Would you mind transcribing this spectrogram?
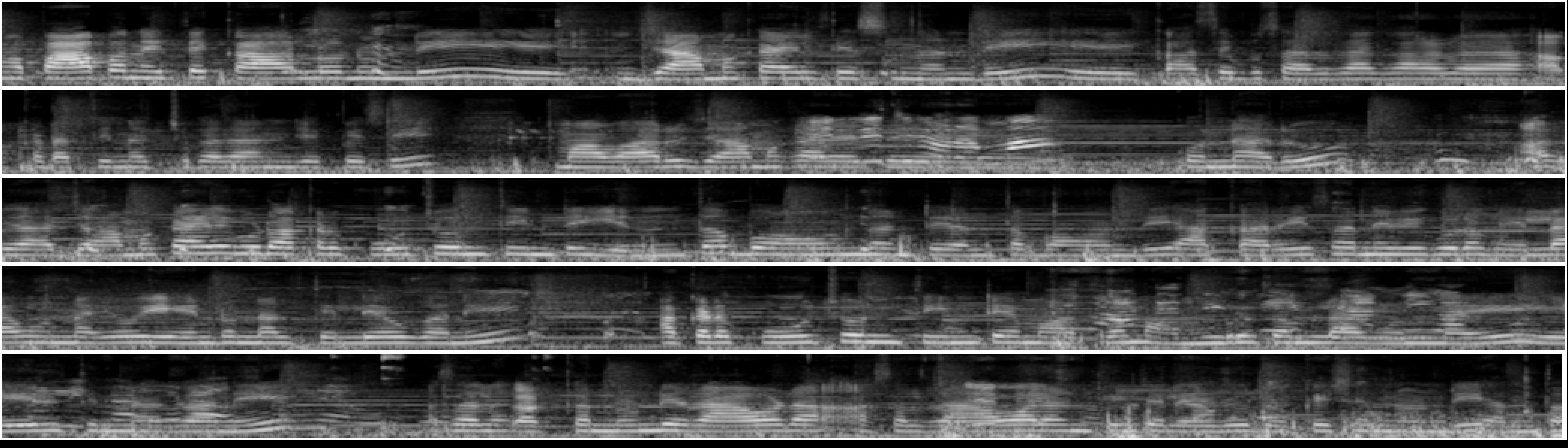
మా పాపనైతే కారులో నుండి జామకాయలు తీస్తుందండి. కాసేపు సరదాగా అక్కడ తినొచ్చు కదా అని చెప్పేసి మా వారు జామకాయలు అయితే కొన్నారు. అవి ఆ జామకాయలు కూడా అక్కడ కూర్చొని తింటే ఎంత బాగుందంటే ఎంత బాగుంది. ఆ కర్రీస్ అనేవి కూడా ఎలా ఉన్నాయో ఏంటో నాకు తెలియవు కానీ అక్కడ కూర్చొని తింటే మాత్రం అమృతం లాగా ఉన్నాయి. ఏది తిన్నా కానీ అసలు అక్కడ నుండి రావడం అసలు రావాలనిపించలేదు లొకేషన్ నుండి. అంత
